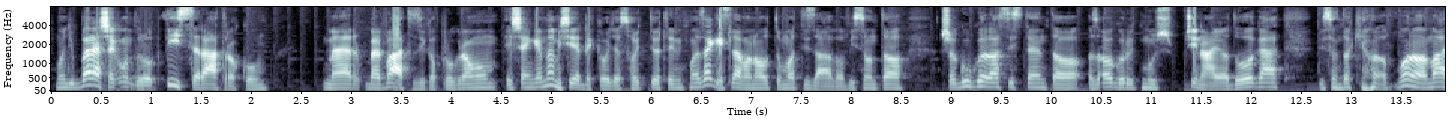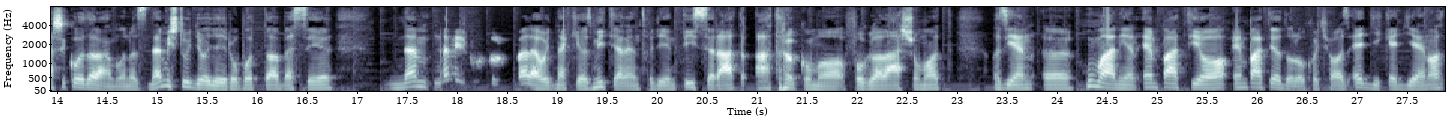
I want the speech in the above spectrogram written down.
Mondjuk bele se gondolok, tízszer átrakom, mert, mert változik a programom, és engem nem is érdekel, hogy az hogy történik, mert az egész le van automatizálva, viszont a, és a Google Assistant, a, az algoritmus csinálja a dolgát, viszont aki a, van a másik oldalán van, az nem is tudja, hogy egy robottal beszél, nem, nem is gondolok bele, hogy neki az mit jelent, hogy én tízszer át, átrakom a foglalásomat, az ilyen uh, humán, ilyen empátia, empátia dolog, hogyha az egyik egy ilyen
